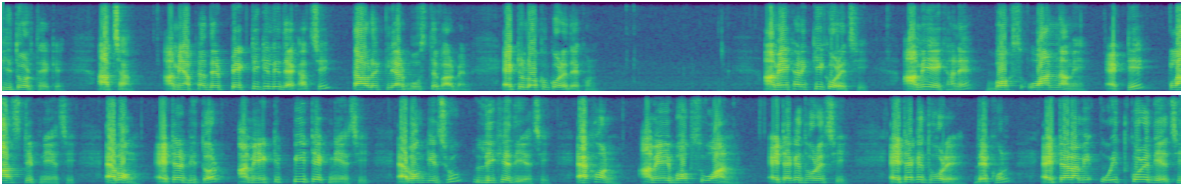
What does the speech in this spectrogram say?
ভিতর থেকে। আচ্ছা আমি আপনাদের প্র্যাকটিক্যালি দেখাচ্ছি, তাহলে ক্লিয়ার বুঝতে পারবেন। একটু লক্ষ্য করে দেখুন। আমি এখানে কি করেছি? আমি এখানে বক্স ওয়ান নামে একটি ক্লাস টিপ নিয়েছি এবং এটার ভিতর আমি একটি পিটেক নিয়েছি এবং কিছু লিখে দিয়েছি। এখন আমি এই বক্স ওয়ান এটাকে ধরেছি। এটাকে ধরে দেখুন, এটার আমি উইথ করে দিয়েছি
